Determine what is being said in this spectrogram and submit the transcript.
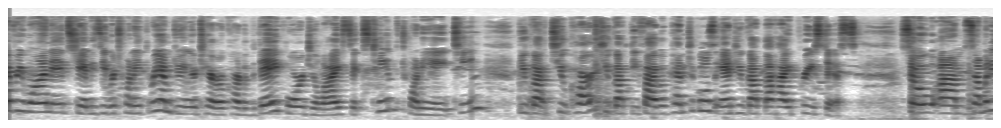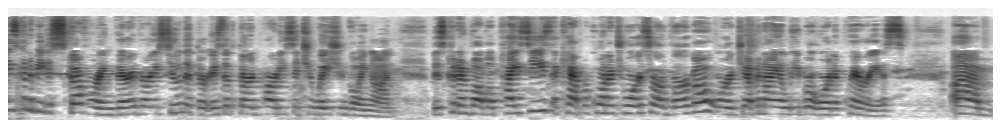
everyone, it's Jamie Zebra 23. I'm doing your tarot card of the day for July 16th, 2018. You've got two cards. You've got the Five of Pentacles and you've got the High Priestess. So um, somebody's going to be discovering very, very soon that there is a third-party situation going on. This could involve a Pisces, a Capricorn, a Taurus, or a Virgo, or a Gemini, a Libra, or an Aquarius. Um,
